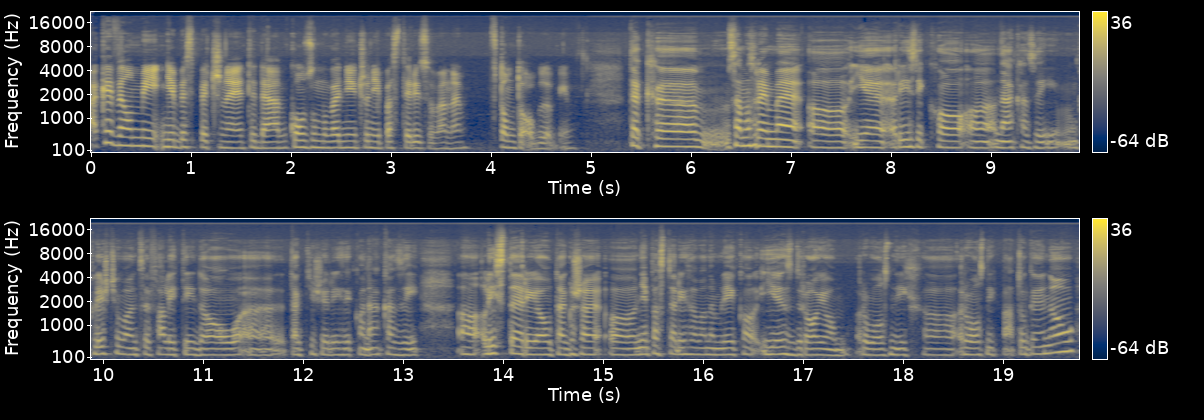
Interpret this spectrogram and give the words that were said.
Aké je veľmi nebezpečné teda konzumovať niečo nepasterizované v tomto období? Tak e, samozrejme e, je riziko e, nákazy kliešťovou encefalitídou, taktiež je riziko nákazy listériou, takže nepasterizované mlieko je zdrojom rôznych, rôznych patogénov.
